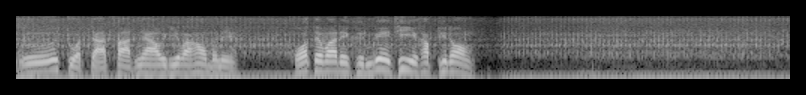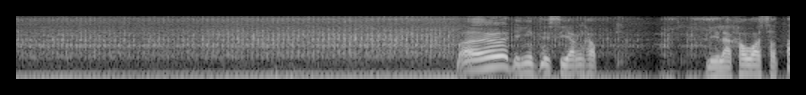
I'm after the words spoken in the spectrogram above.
เออจวดจาดฝาดยาวอีดีว่าเฮามาเนี่ยขอแต่ว่าได้ขึ้นเวทีครับพี่น้อง เออได้ยินแต่เสียงครับ นี่แหละเขาว่าสไต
